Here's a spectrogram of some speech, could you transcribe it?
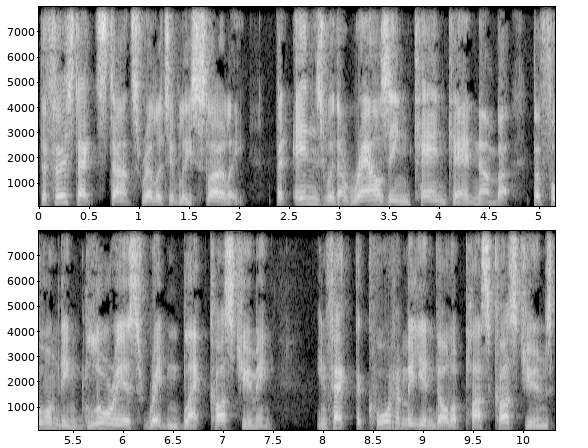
The first act starts relatively slowly, but ends with a rousing can can number performed in glorious red and black costuming. In fact, the quarter million dollar plus costumes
